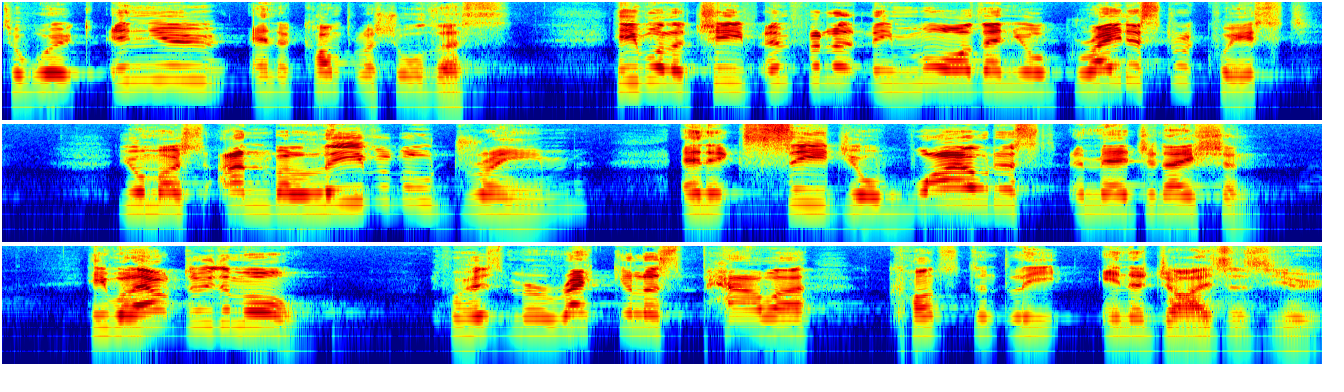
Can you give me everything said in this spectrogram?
to work in you and accomplish all this. He will achieve infinitely more than your greatest request, your most unbelievable dream, and exceed your wildest imagination. He will outdo them all, for his miraculous power constantly energizes you.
